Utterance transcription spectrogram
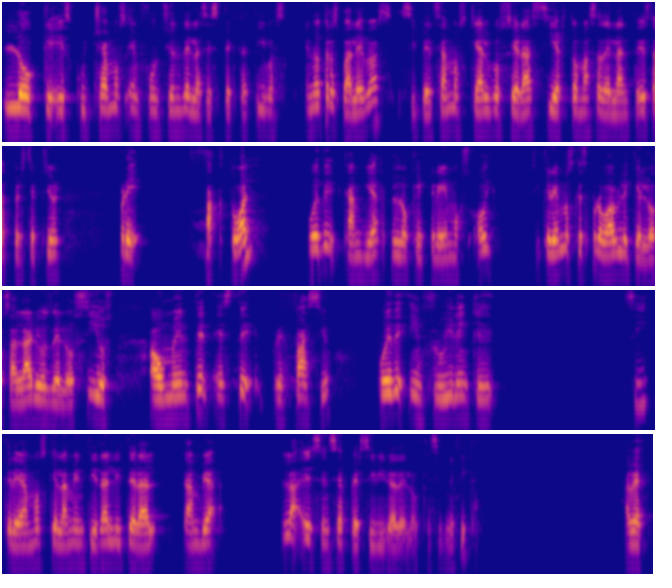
lo que escuchamos en función de las expectativas. En otras palabras, si pensamos que algo será cierto más adelante, esta percepción prefactual puede cambiar lo que creemos hoy. Si creemos que es probable que los salarios de los CIOs aumenten, este prefacio puede influir en que sí creamos que la mentira literal cambia la esencia percibida de lo que significa. A ver,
